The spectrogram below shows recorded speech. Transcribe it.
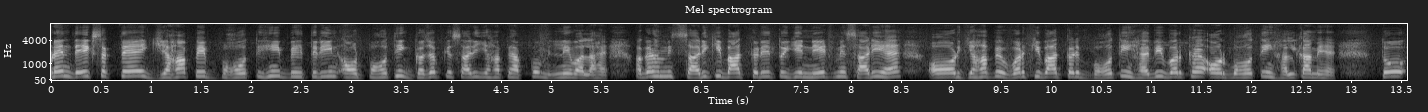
फ्रेंड देख सकते हैं यहाँ पे बहुत ही बेहतरीन और बहुत ही गजब के साड़ी यहाँ पे आपको मिलने वाला है। अगर हम इस साड़ी की बात करें तो ये नेट में साड़ी है और यहाँ पे वर्क की बात करें बहुत ही हैवी वर्क है और बहुत ही हल्का में है। तो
